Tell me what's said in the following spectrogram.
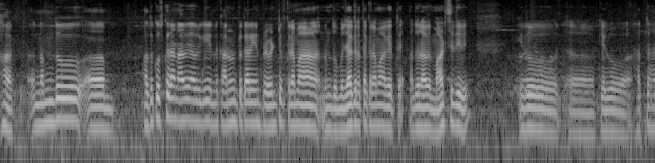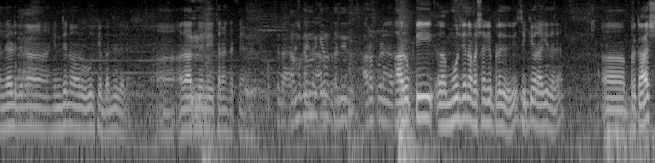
ಹಾಂ ನಮ್ಮದು ಅದಕ್ಕೋಸ್ಕರ ನಾವೇ ಅವರಿಗೆ ಕಾನೂನು ಪ್ರಕಾರ ಏನು ಪ್ರಿವೆಂಟಿವ್ ಕ್ರಮ ನಮ್ಮದು ಮುಂಜಾಗ್ರತಾ ಕ್ರಮ ಆಗುತ್ತೆ ಅದು ನಾವೇ ಮಾಡಿಸಿದ್ದೀವಿ ಇದು ಕೆಲವು ಹತ್ತು ಹನ್ನೆರಡು ದಿನ ಹಿಂದಿನೂ ಅವರು ಊರಿಗೆ ಬಂದಿದ್ದಾರೆ. ಅದಾದಮೇಲೆ ಈ ಥರ ಘಟನೆ ಆಗಿದೆ. ಆರೋಪಿ ಮೂರು ಜನ ವಶಕ್ಕೆ ಪಡೆದಿದ್ದೀವಿ ಸಿಕ್ಯೂರ್ ಆಗಿದ್ದಾರೆ ಆ, ಪ್ರಕಾಶ್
